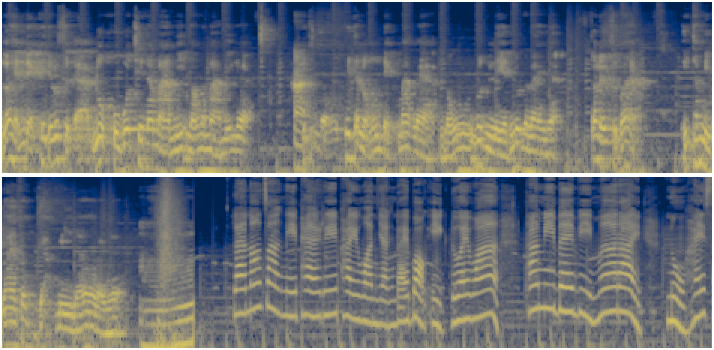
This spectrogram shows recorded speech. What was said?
แล้วเห็นเด็กพี่จะรู้สึกอะลูกครูวุฒิชื่อนามามิน้องนามามิเนี่ยค่ะพี่จะหลงพี่จะหลงเด็กมากเลยอะหลงรุ่นเหรียญรุ่นอะไรเนี่ย ก็เลยรู้สึกว่าเฮ้ยถ้ามีได้ก็อยากมีนะอะไรเงี้ยอืม และนอกจากนี้แพรรี่ไพวันยังได้บอกอีกด้วยว่า ถ้ามีเบบีเมื่อไหร่ หนูให้แส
